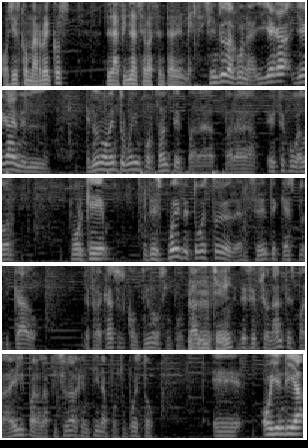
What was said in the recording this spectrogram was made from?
o si es con Marruecos, la final se va a centrar en Messi. Sin duda alguna, y llega, llega en, el, en un momento muy importante para, para este jugador, porque después de todo este antecedente que has platicado, de fracasos continuos importantes, decepcionantes para él y para la afición argentina, por supuesto. Eh, hoy en día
